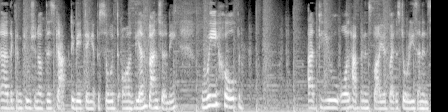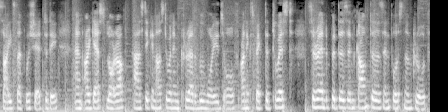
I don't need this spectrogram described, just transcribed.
uh, the conclusion of this captivating episode on the unplanned journey, we hope that you all have been inspired by the stories and insights that were shared today. And our guest, Laura, has taken us to an incredible voyage of unexpected twists, serendipitous encounters, and personal growth.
